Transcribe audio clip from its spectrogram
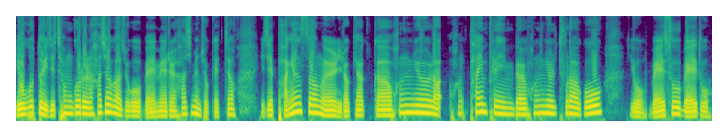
요것도 이제 참고를 하셔가지고 매매를 하시면 좋겠죠. 이제 방향 특성을 이렇게 아까 확률 타임프레임별 확률 툴하고 요 매수 매도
